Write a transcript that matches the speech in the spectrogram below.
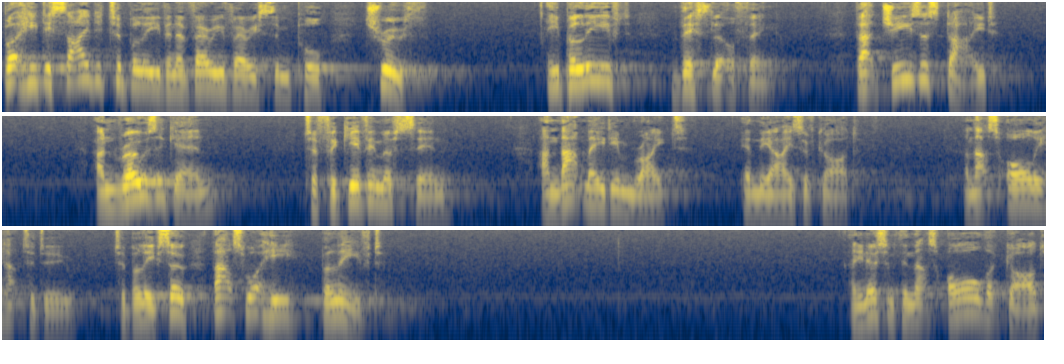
But he decided to believe in a very, very simple truth. He believed this little thing that Jesus died and rose again to forgive him of sin, and that made him right in the eyes of God. And that's all he had to do to believe. So that's what he believed. And you know something? That's all that God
